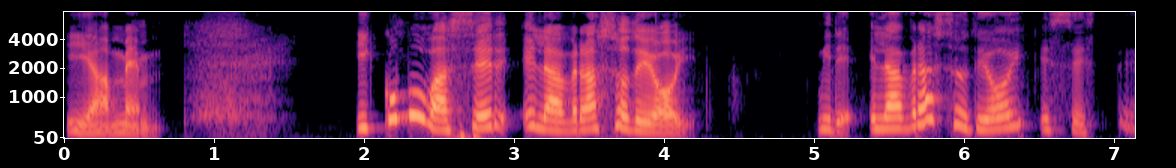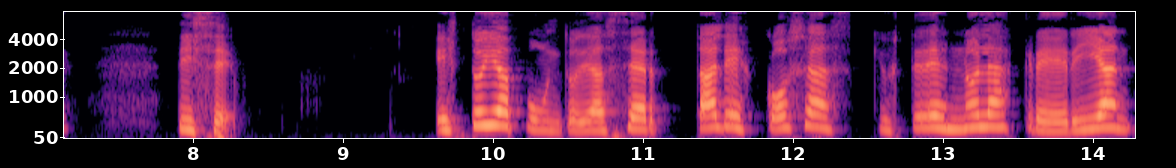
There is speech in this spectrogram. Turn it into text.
y amén. ¿Y cómo va a ser el abrazo de hoy? Mire, el abrazo de hoy es este. Dice, estoy a punto de hacer tales cosas que ustedes no las creerían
